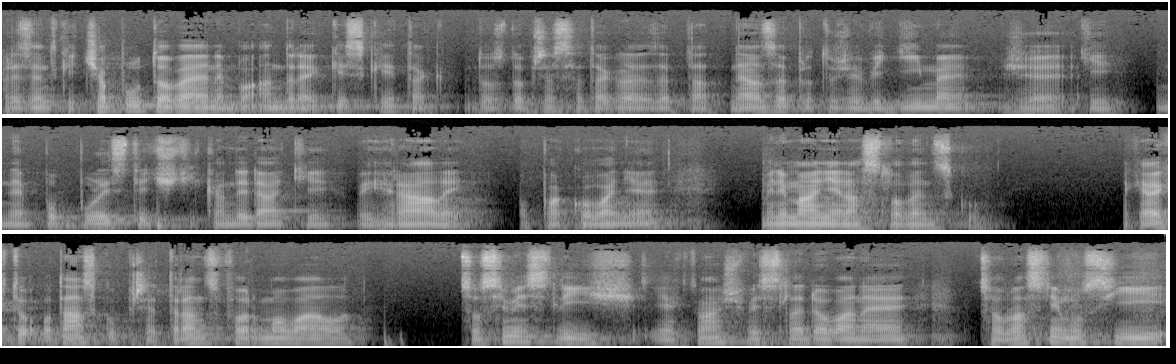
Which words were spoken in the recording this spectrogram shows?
prezidentky Čaputové nebo Andreje Kisky, tak dost dobře se takhle zeptat nelze, protože vidíme, že ti nepopulističtí kandidáti vyhráli opakovaně, minimálně na Slovensku. Tak já bych tu otázku přetransformoval. Co si myslíš, jak to máš vysledované, co vlastně musí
